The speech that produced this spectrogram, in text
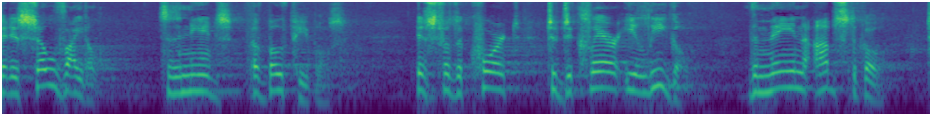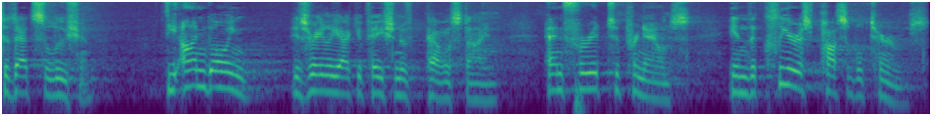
that is so vital to the needs of both peoples is for the court to declare illegal the main obstacle to that solution, the ongoing Israeli occupation of Palestine, and for it to pronounce in the clearest possible terms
